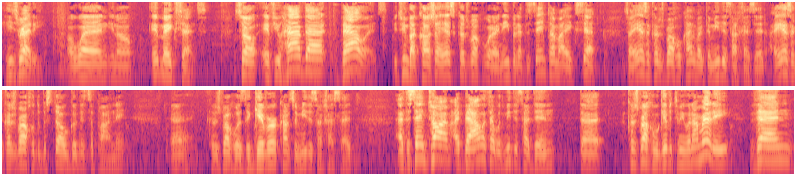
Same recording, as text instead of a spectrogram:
He's ready or when, you know, it makes sense. So if you have that balance between Bakasha, I ask HaKadosh Baruch Hu what I need, but at the same time I accept. So I ask HaKadosh Baruch Hu kind of like the Midas HaChesed. I ask HaKadosh Baruch Hu to bestow goodness upon me. HaKadosh Baruch Hu is the giver, comes to Midas HaChesed. At the same time, I balance that with Midas Hadin, that HaKadosh Baruch Hu will give it to me when I'm ready, then,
